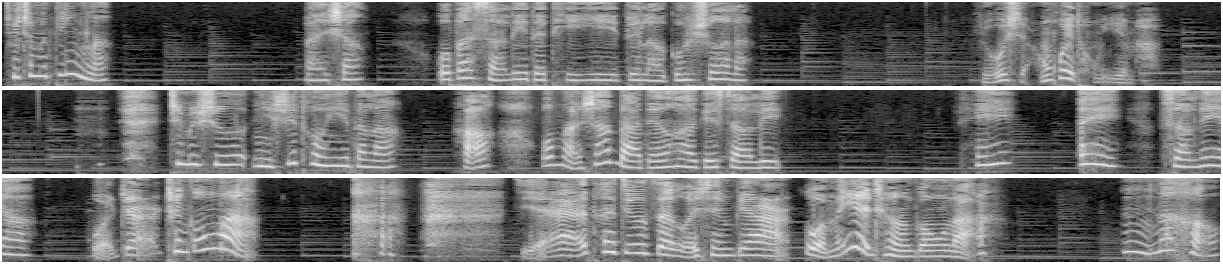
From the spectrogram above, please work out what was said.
就这么定了。晚上，我把小丽的提议对老公说了。刘翔会同意吗？这么说你是同意的了。好，我马上打电话给小丽。嘿，哎，小丽啊，我这儿成功了。姐，他就在我身边，我们也成功了。嗯，那好，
